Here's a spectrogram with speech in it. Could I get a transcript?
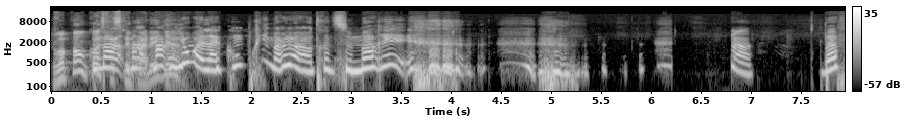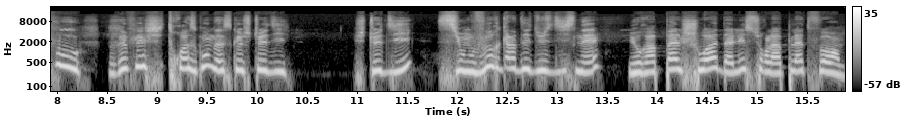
Je vois pas en quoi Mar- ça serait Mar- pas légal. Marion, elle a compris. Marion elle est en train de se marrer. Bafou, réfléchis trois secondes à ce que je te dis. Je te dis, si on veut regarder du Disney, il n'y aura pas le choix d'aller sur la plateforme.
